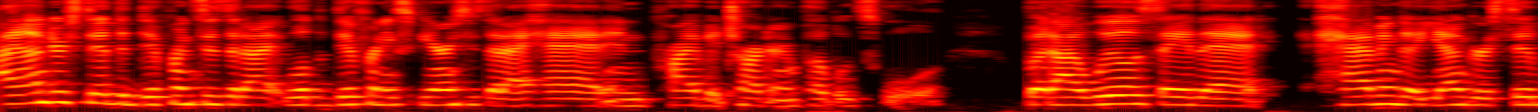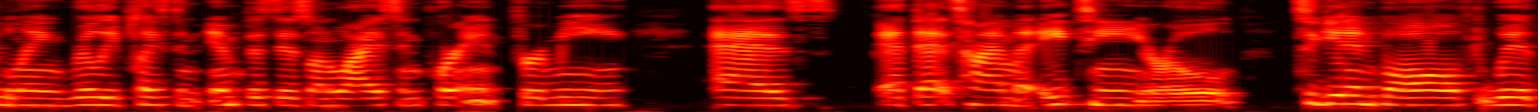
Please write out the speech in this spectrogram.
I understood the differences that I, well, the different experiences that I had in private, charter, and public school. But I will say that having a younger sibling really placed an emphasis on why it's important for me as at that time an 18 year old to get involved with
